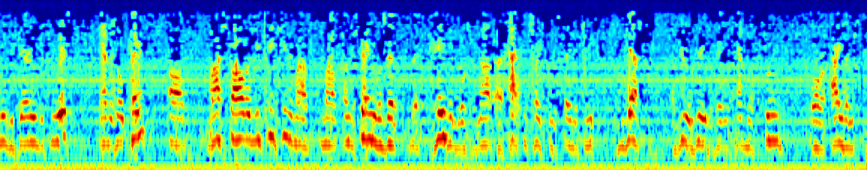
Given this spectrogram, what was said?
move to Gary if you wish. That is okay. Uh, my scholarly teaching my, my understanding was that, that Haven was not a happy place for the state of Tennessee. Yes, I do agree that they didn't have no food or items to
